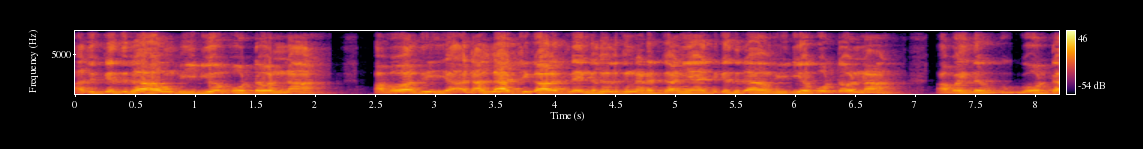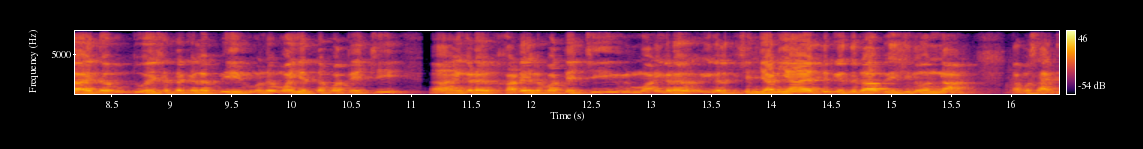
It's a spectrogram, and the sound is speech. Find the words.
அதுக்கு எதிராகவும் வீடியோ போட்டவன் நான். அப்போ வந்து நல்லாட்சி காலத்தில் எங்களுக்கு நடக்க அநியாயத்துக்கு எதிராகவும் வீடியோ போட்டோம் நான். அப்போ இந்த கோட்டா இந்த துவேஷத்தை கிளப்பி மையத்தை பற்றேச்சு எங்களை கடையில் பற்றேச்சு எங்களை எங்களுக்கு செஞ்ச அநியாயத்துக்கு எதிராக பேசினோம் நான். அப்போ சஜ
